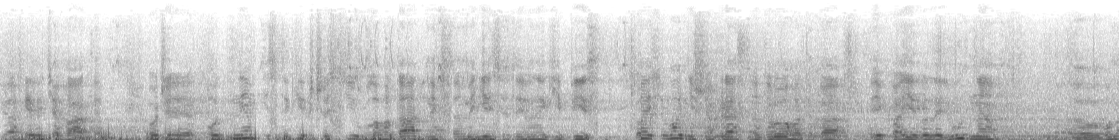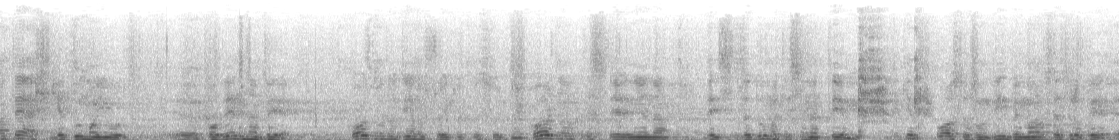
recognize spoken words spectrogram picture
цвяхи витягати. Отже, одним із таких часів благодатних саме є святий Великий Піст. А сьогоднішня хресна дорога, така, яка є велелюдна, е, вона теж, я думаю, е, повинна би кожну людину, що і тут присутня, кожного християнина десь задуматися над тим, яким способом він би мав це зробити.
